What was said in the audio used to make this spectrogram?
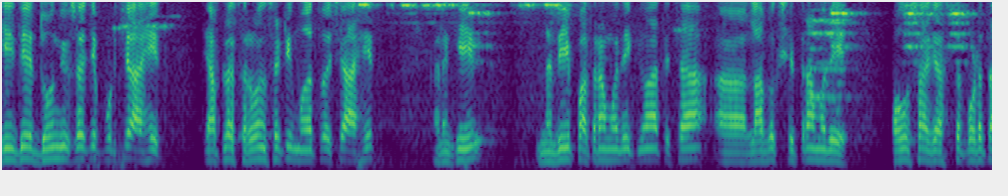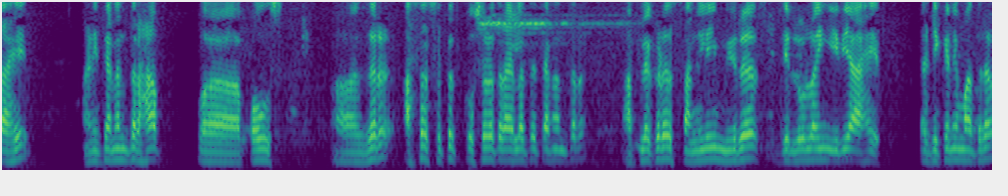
की जे दोन दिवसाचे पुढचे आहेत ते आपल्या सर्वांसाठी महत्त्वाचे आहेत. कारण की नदी पात्रामध्ये किंवा त्याच्या लाभक्षेत्रामध्ये लाभक क्षेत्रामध्ये पाऊस हा जास्त पडत आहे. आणि त्यानंतर हा पाऊस जर असा सतत कोसळत राहिला तर त्यानंतर आपल्याकडं सांगली मिरज जे लोलाईंग एरिया आहेत त्या ठिकाणी मात्र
